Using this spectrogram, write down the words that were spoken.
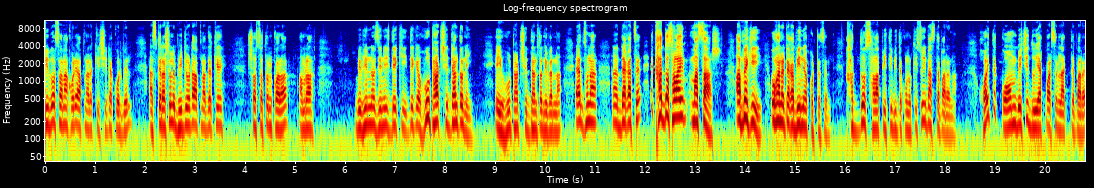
বিবেচনা করে আপনারা কৃষিটা করবেন। আজকের আসলে ভিডিওটা আপনাদেরকে সচেতন করা আমরা বিভিন্ন জিনিস দেখি দেখে হুটহাট সিদ্ধান্ত নেই। এই হুটহাট সিদ্ধান্ত নেবেন না। একজনা দেখাচ্ছে "এ, খাদ্য ছাড়াই মাছ চাষ। আপনি কি ওখানে টাকা বিনিয়োগ করতেছেন? খাদ্য ছাড়া পৃথিবীতে কোনো কিছুই বাঁচতে পারে না। হয়তো কম বেশি দুই এক পার্সেন্ট লাগতে পারে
